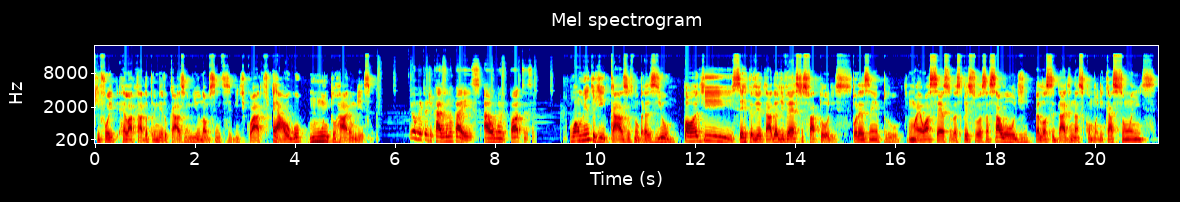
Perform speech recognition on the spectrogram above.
que foi relatado o primeiro caso em 1924, é algo muito raro mesmo. E o aumento de casos no país? Há alguma hipótese? O aumento de casos no Brasil pode ser acreditado a diversos fatores. Por exemplo, um maior acesso das pessoas à saúde, velocidade nas comunicações,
